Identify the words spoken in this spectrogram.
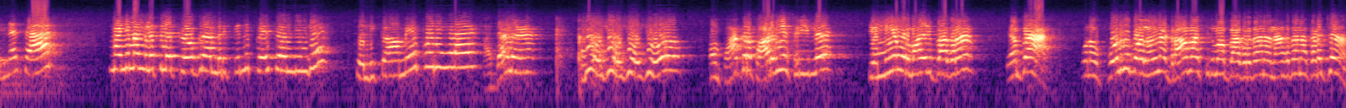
என்ன சார்? மணிமங்கலத்துல ப்ரோக்ராம் இருக்குன்னு பேச வந்தீங்க. சொல்லிக்காமே போறீங்களே. அதானே. ஐயோ ஐயோ ஐயோ ஐயோ. அவன் பாக்குற பார்வையே சரியில்லை. என்னையே ஒரு மாதிரி பாக்குறான் ஏன்பா உனக்கு பொழுது போகலன்னா டிராமா சினிமா பாக்குறதானே நாங்க தானே கிடைச்சோம்.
